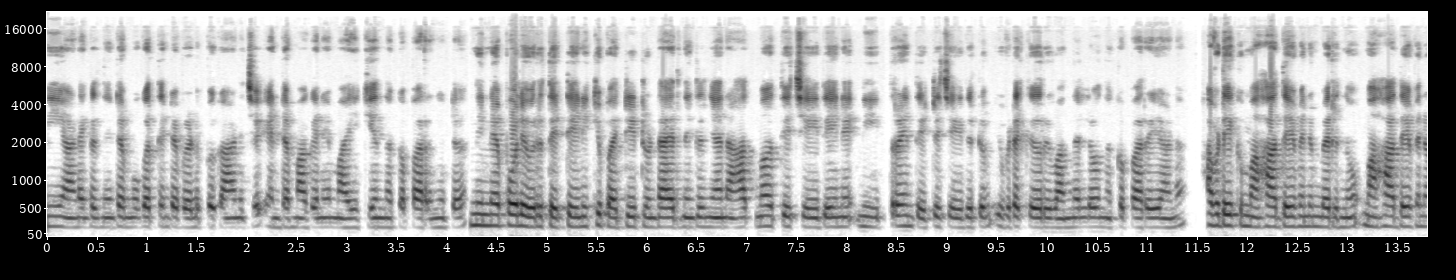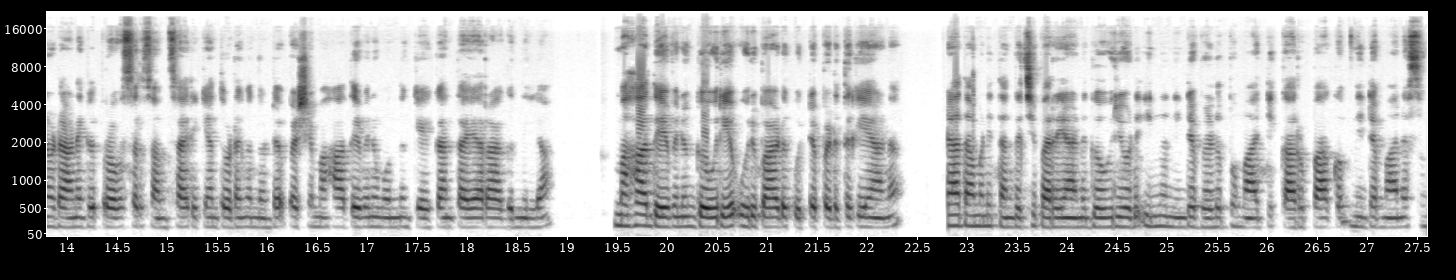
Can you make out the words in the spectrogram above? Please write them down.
നീയാണെങ്കിൽ നിന്റെ മുഖത്തിന്റെ വെളുപ്പ് കാണിച്ച് എന്റെ മകനെ മയക്കിയെന്നൊക്കെ പറഞ്ഞിട്ട് നിന്നെ പോലെ ഒരു തെറ്റ് എനിക്ക് പറ്റിയിട്ടുണ്ടായിരുന്നെങ്കിൽ ഞാൻ ആത്മഹത്യ ചെയ്തേനെ. നീ ഇത്രയും തെറ്റ് ചെയ്തിട്ടും ഇവിടെ കയറി വന്നല്ലോ എന്നൊക്കെ പറയാണ്. അവിടേക്ക് മഹാദേവനും വരുന്നു. മഹാദേവനോടാണെങ്കിൽ പ്രൊഫസർ സംസാരിക്കാൻ തുടങ്ങുന്നുണ്ട്. പക്ഷെ മഹാദേവനും ഒന്നും കേൾക്കാൻ തയ്യാറാകുന്നില്ല. മഹാദേവനും ഗൗരിയെ ഒരുപാട് കുറ്റപ്പെടുത്തുകയാണ്. രാധാമണി തങ്കച്ചി പറയാണ് ഗൗരിയോട് ഇന്ന് നിന്റെ വെളുപ്പ് മാറ്റി കറുപ്പാക്കും നിന്റെ മനസ്സും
